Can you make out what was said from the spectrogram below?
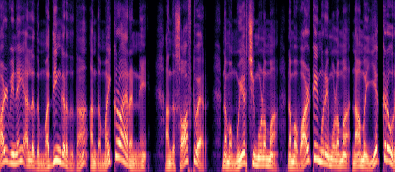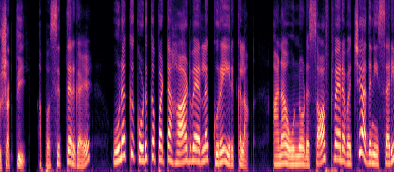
ஆழ்வினை அல்லது மதிங்கிறது தான் அந்த மைக்ரோ ஆர்என்ஏ அந்த சாஃப்ட்வேர் நம்ம முயற்சி மூலமா நம்ம வாழ்க்கை முறை மூலமா நாம இயக்குற ஒரு சக்தி. அப்போ சித்தர்கள் உனக்கு கொடுக்கப்பட்ட ஹார்ட்வேர்ல குறை இருக்கலாம். ஆனா உன்னோட சாஃப்ட்வேரை வச்சு அதை நீ சரி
